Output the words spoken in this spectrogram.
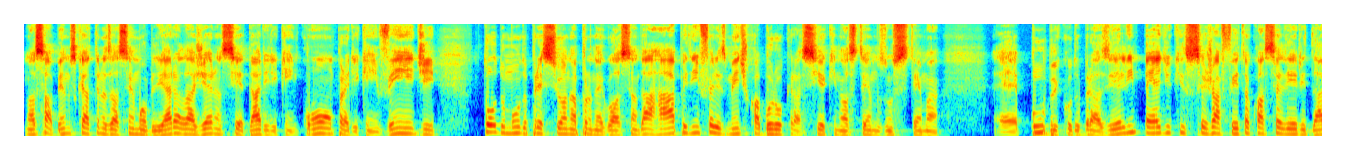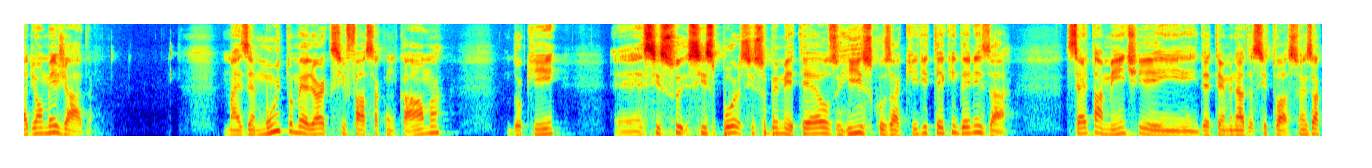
nós sabemos que a transação imobiliária ela gera ansiedade de quem compra, de quem vende, todo mundo pressiona para o negócio andar rápido, e infelizmente com a burocracia que nós temos no sistema é, público do Brasil, ele impede que isso seja feito com a celeridade almejada. Mas é muito melhor que se faça com calma do que é, se, se expor, se submeter aos riscos aqui de ter que indenizar. Certamente, em determinadas situações, a,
